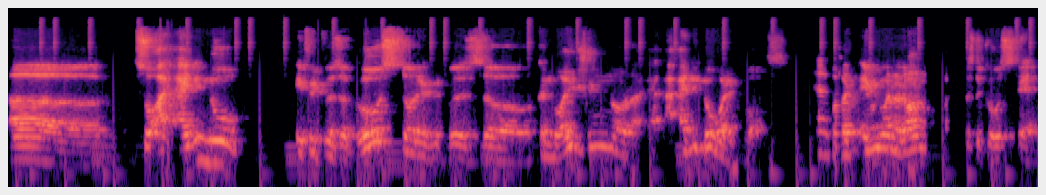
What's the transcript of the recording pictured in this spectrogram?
Uh, so I, I didn't know if it was a ghost or if it was a convulsion or I, I didn't know what it was. Okay. But everyone around was a ghost, and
